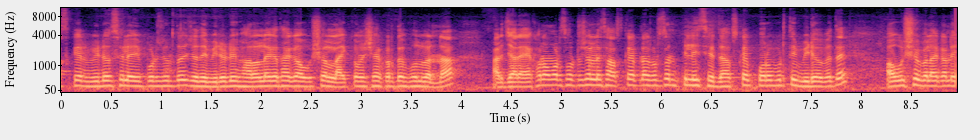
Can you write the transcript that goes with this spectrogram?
আজকের ভিডিও ছিল এই পর্যন্তই। যদি ভিডিওটি ভালো লেগে থাকে অবশ্যই লাইক কমেন্ট শেয়ার করতে ভুলবেন না। আর যারা এখন আমার ছোট চ্যানেলে সাবস্ক্রাইব না করছেন প্লিজ সাবস্ক্রাইব পরবর্তী ভিডিও পেতে অবশ্যই বেল আইকনে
